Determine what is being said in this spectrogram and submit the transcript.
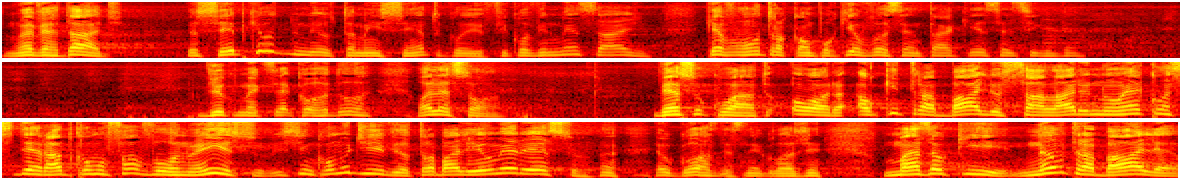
Não é verdade? Eu sei porque eu, eu também sento, eu fico ouvindo mensagem. Quer, vamos trocar um pouquinho? Eu vou sentar aqui, você fica. Viu como é que você acordou? Olha só. Verso 4: Ora, ao que trabalho, o salário não é considerado como favor, não é isso? E sim como dívida. Eu trabalhei, eu mereço. Eu gosto desse negócio. Gente. Mas ao que não trabalha,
